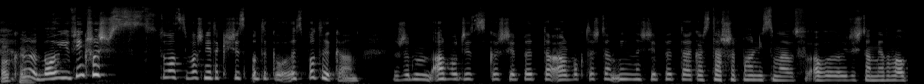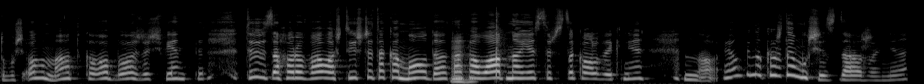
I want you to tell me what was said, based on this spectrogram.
Okay. Bo większość sytuacji właśnie takie się spotyka, spotykam, że albo dziecko się pyta, albo ktoś tam inny się pyta, jakaś starsza pani są nawet w, gdzieś tam jadą w autobusie, o matko, o Boże święty, ty zachorowałaś, ty jeszcze taka moda, taka mhm. ładna jesteś, cokolwiek, nie? No, ja mówię, no każdemu się zdarzy, nie?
